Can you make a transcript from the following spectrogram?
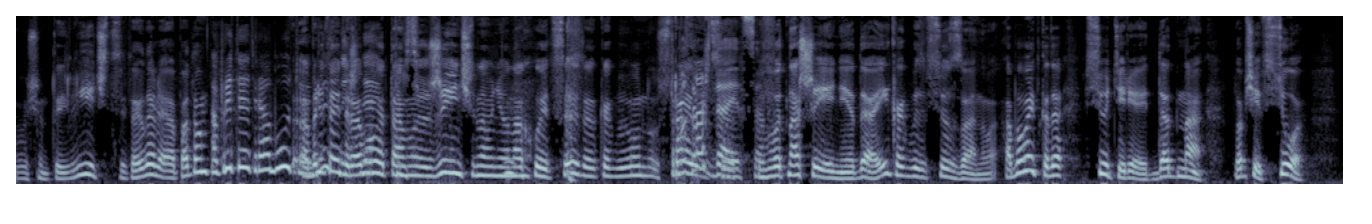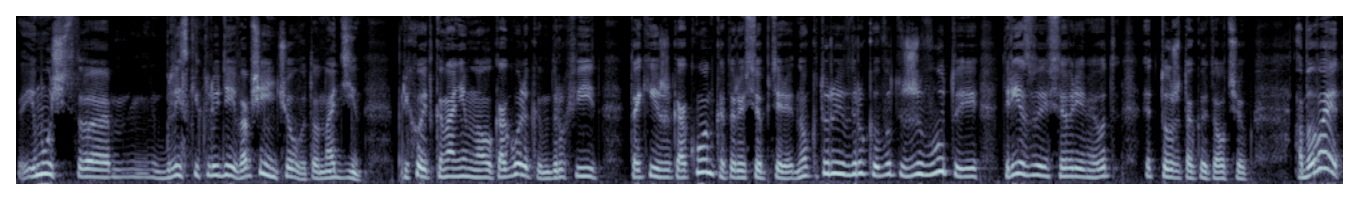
в общем-то, и лечится и так далее, а потом... Обретает работу. Обретает работу, там пить. женщина у него mm находится, это как бы он устраивается в отношения, да, и как бы все заново. А бывает, когда все теряет до дна, вообще все имущество близких людей, вообще ничего, вот он один. Приходит к анонимным алкоголикам, вдруг видит таких же, как он, которые все потеряли, но которые вдруг вот живут и трезвые все время. Вот это тоже такой толчок. А бывает,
